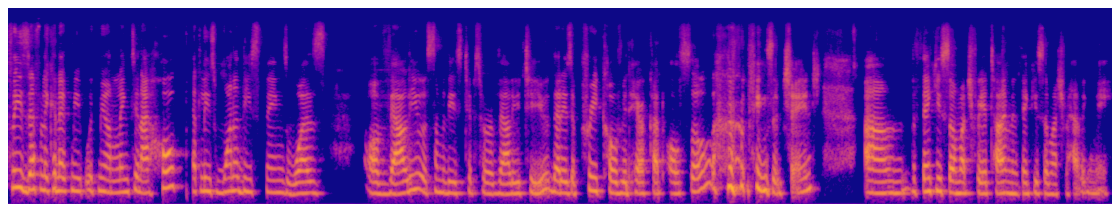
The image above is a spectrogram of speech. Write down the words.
please definitely connect me with me on LinkedIn. I hope at least one of these things was of value or some of these tips were of value to you. That is a pre-COVID haircut also. things have changed. Um, but thank you so much for your time and thank you so much for having me.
